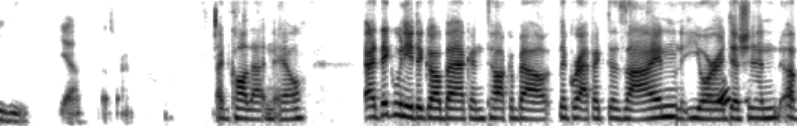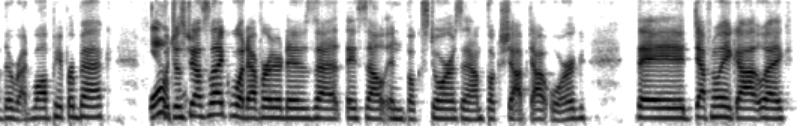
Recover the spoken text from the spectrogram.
Mhm. yeah that's right I'd call that an ale. I think we need to go back and talk about the graphic design, your edition of the Redwall paperback, Yeah. which is just like whatever it is that they sell in bookstores and on bookshop.org. They definitely got like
